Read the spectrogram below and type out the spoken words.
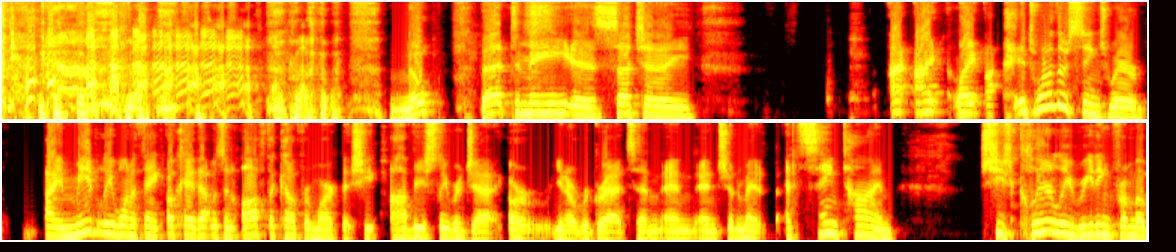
nope. That to me is such a. I, I like. It's one of those things where I immediately want to think, okay, that was an off the cuff remark that she obviously reject or you know regrets and and and should have made it. At the same time, she's clearly reading from a,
